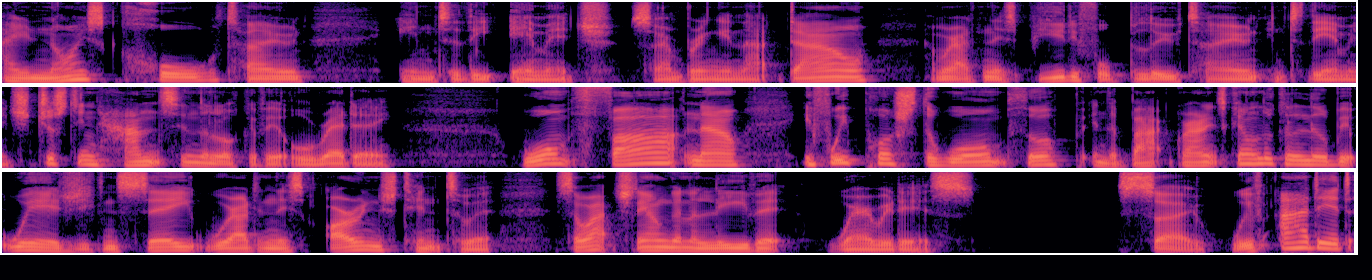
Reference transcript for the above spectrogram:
a nice cool tone into the image. So I'm bringing that down and we're adding this beautiful blue tone into the image, just enhancing the look of it already. Warmth far. Now, if we push the warmth up in the background, it's going to look a little bit weird. As you can see, we're adding this orange tint to it. So actually, I'm going to leave it where it is. So we've added,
